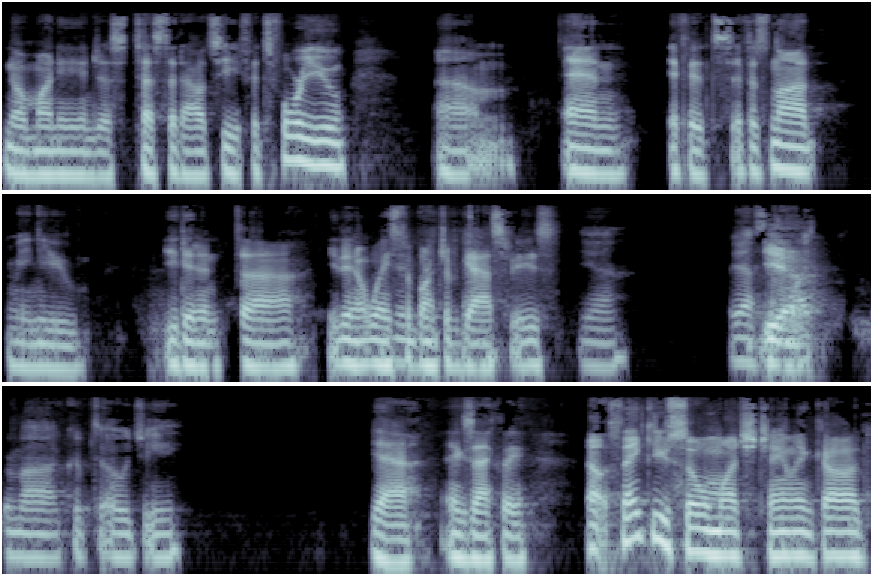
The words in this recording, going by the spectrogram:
no money and just test it out, see if it's for you. Um, and if it's if it's not, I mean you you didn't uh, you didn't waste didn't a bunch of gas fees. Yeah, yeah, yeah. From uh, Crypto OG. Yeah, exactly. Now, thank you so much, Chainlink God.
